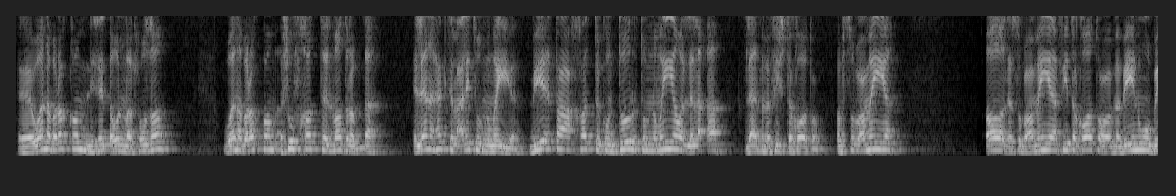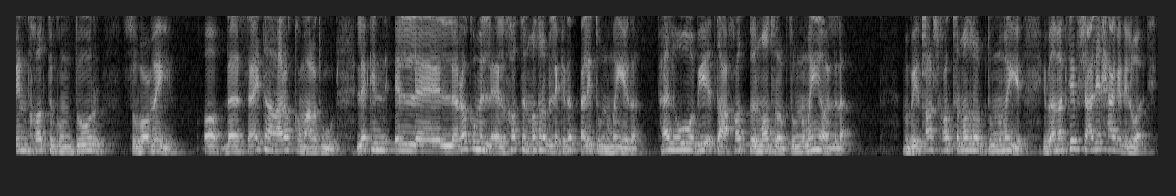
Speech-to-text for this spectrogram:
آه، وأنا برقم نسيت أقول ملحوظة. وأنا برقم أشوف خط المضرب ده. اللي أنا هكتب عليه 800 بيقطع خط كونتور 800 ولا لأ؟ لأ ده مفيش تقاطع. طب 700 آه ده 700 في تقاطع ما بينه وبين خط كونتور 700 آه ده ساعتها هرقم على طول. لكن ال- الرقم ال- الخط المضرب اللي كتبت عليه 800 ده هل هو بيقطع خط المضرب 800 ولا لأ؟ ما بيقطعش خط المضرب 800 يبقى ما اكتبش عليه حاجة دلوقتي.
